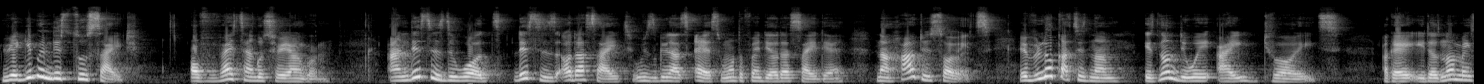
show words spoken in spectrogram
We are given these two sides of right angle triangle and this is the word this is the other side which is given as s we want to find the other side there. Now how do you solve it? If you look at it now it's not the way i draw it okay? It does not make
